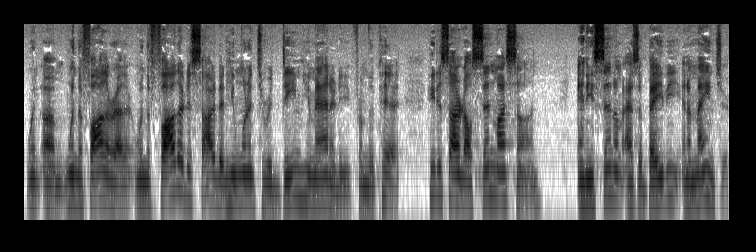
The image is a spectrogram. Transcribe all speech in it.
when, um, when the Father, rather, when the Father decided that he wanted to redeem humanity from the pit, he decided, I'll send my son, and he sent him as a baby in a manger.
